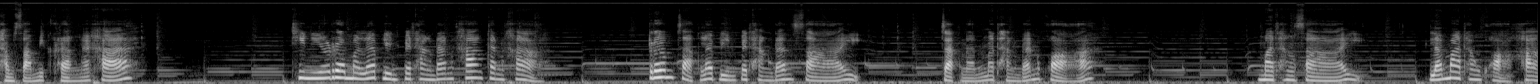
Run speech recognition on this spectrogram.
ทำซ้ำอีกครั้งนะคะ ทีนี้เรามาแลบลิ้นไปทางด้านข้างกันค่ะ เริ่มจากแลบลิ้นไปทางด้านซ้าย จากนั้นมาทางด้านขวา มาทางซ้าย และมาทางขวาค่ะ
